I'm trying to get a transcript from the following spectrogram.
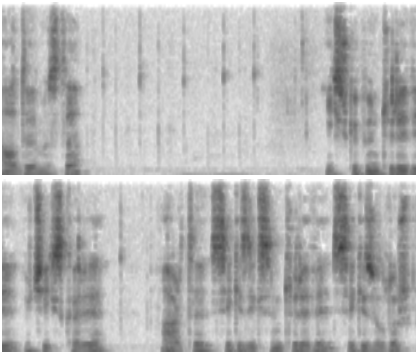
aldığımızda x küpün türevi 3x kare artı 8x'in türevi 8 olur.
